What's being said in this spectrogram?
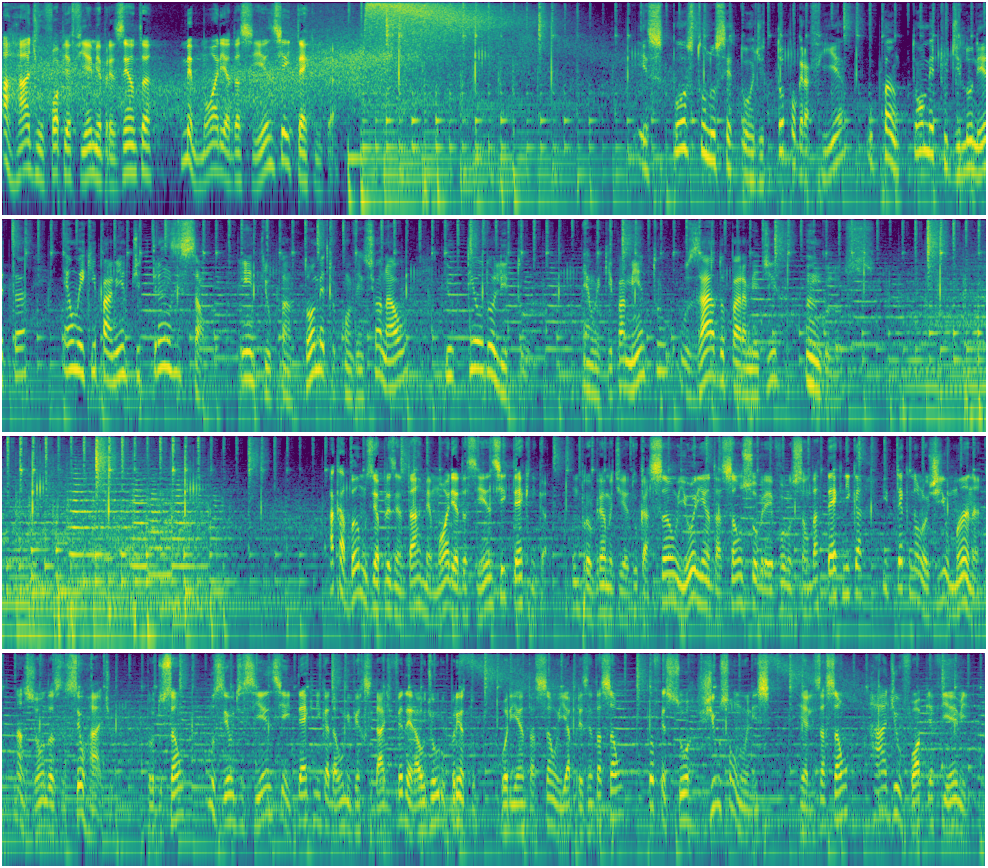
A Rádio FOP FM apresenta Memória da Ciência e Técnica. Exposto no setor de topografia, o pantômetro de luneta é um equipamento de transição entre o pantômetro convencional e o teodolito. É um equipamento usado para medir ângulos. Acabamos de apresentar Memória da Ciência e Técnica, um programa de educação e orientação sobre a evolução da técnica e tecnologia humana nas ondas do seu rádio. Produção: Museu de Ciência e Técnica da Universidade Federal de Ouro Preto. Orientação e apresentação: Professor Gilson Nunes. Realização: Rádio VOP FM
